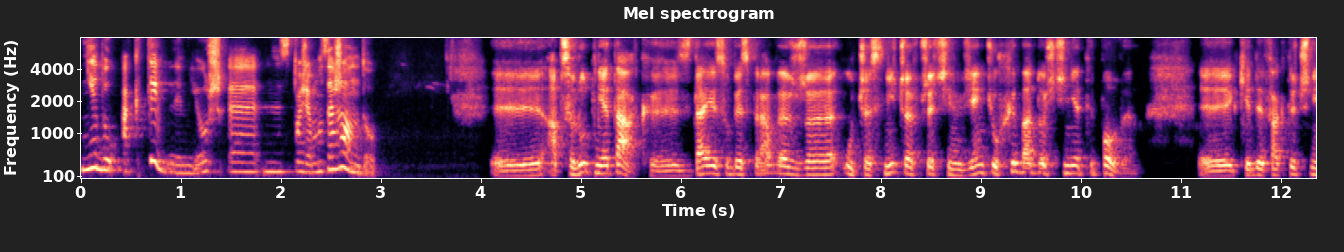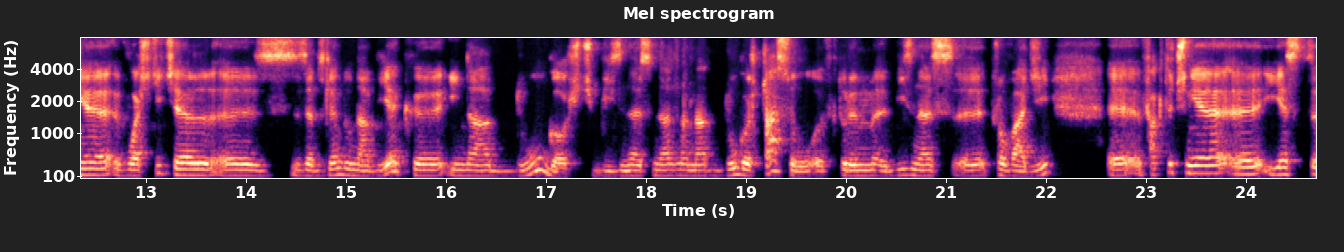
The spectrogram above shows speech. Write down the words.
nie był aktywnym już z poziomu zarządu. Y, absolutnie tak. Y, zdaję sobie sprawę, że uczestniczę w przedsięwzięciu chyba dość nietypowym, y, kiedy faktycznie właściciel ze względu na wiek i na długość biznes, na, na, na długość czasu, w którym biznes prowadzi, faktycznie e, jest e,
